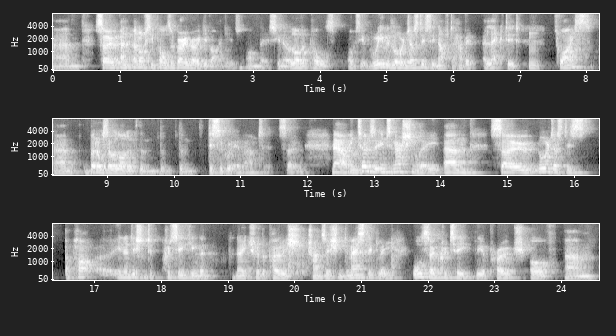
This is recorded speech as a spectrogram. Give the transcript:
Um, so, and, and, obviously, Poles are very, very divided on this. You know, a lot of Poles obviously agree with law and justice enough to have it elected mm. twice, um, but also a lot of them, them, them, disagree about it. So, now in terms of internationally, um, so law and justice, apart in addition to critiquing the the nature of the Polish transition domestically, also critiqued the approach of um,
